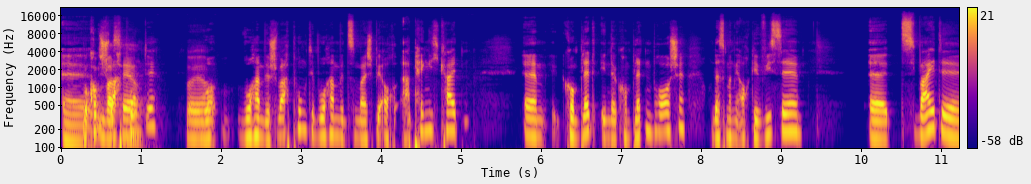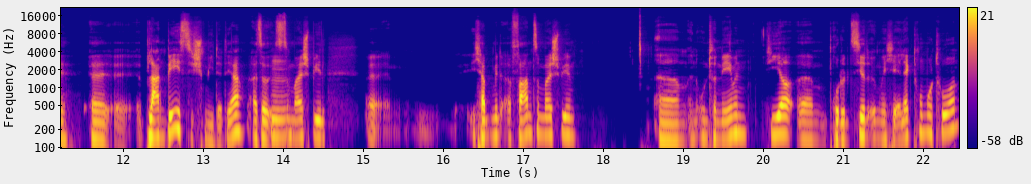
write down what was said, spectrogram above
äh, Wo kommt? Schwachpunkte? so, ja. Wo, wo haben wir Schwachpunkte? Wo haben wir zum Beispiel auch Abhängigkeiten? Ähm, komplett in der kompletten Branche und dass man ja auch gewisse äh, zweite äh, Plan B sich schmiedet, ja. Also ist Mhm. zum Beispiel, äh, ich habe mit erfahren zum Beispiel, ähm, ein Unternehmen hier ähm, produziert irgendwelche Elektromotoren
